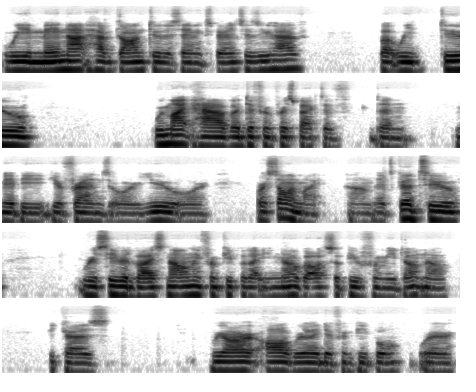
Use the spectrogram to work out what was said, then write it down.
we may not have gone through the same experiences you have but we do we might have a different perspective than maybe your friends or you or or someone might. Um, it's good to receive advice not only from people that you know but also people from you don't know because we are all really different people where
